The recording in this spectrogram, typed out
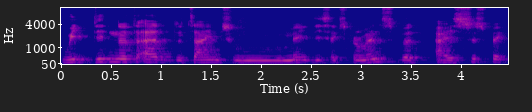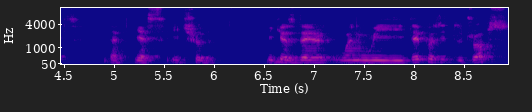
we did not add the time to make these experiments, but I suspect that yes, it should, because there, when we deposit the drops,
